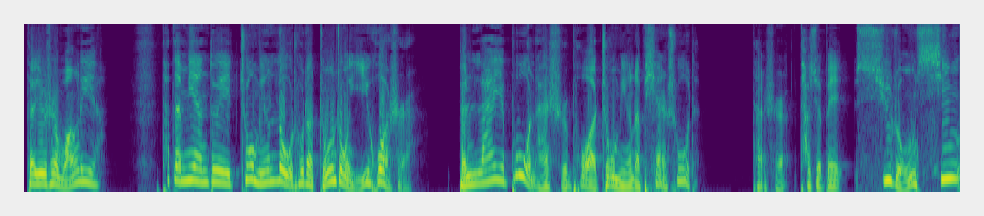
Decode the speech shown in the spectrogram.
再就是王丽啊，他在面对周明露出的种种疑惑时，本来也不难识破周明的骗术的，但是他却被虚荣心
